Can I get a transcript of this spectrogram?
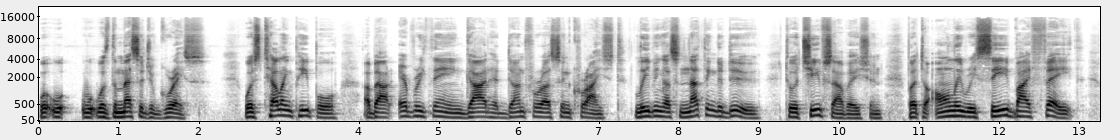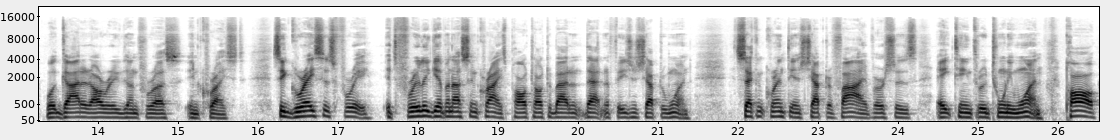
was the message of grace, was telling people about everything God had done for us in Christ, leaving us nothing to do to achieve salvation, but to only receive by faith what God had already done for us in Christ. See, grace is free. It's freely given us in Christ. Paul talked about that in Ephesians chapter 1. 2 Corinthians chapter 5 verses 18 through 21. Paul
